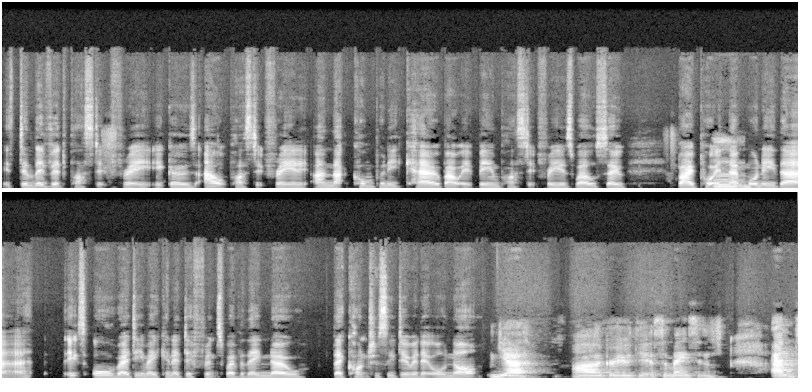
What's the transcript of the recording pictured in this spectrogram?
it's delivered plastic free it goes out plastic free and that company care about it being plastic free as well so by putting mm. their money there, it's already making a difference whether they know they're consciously doing it or not. Yeah, I agree with you. It's amazing. And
